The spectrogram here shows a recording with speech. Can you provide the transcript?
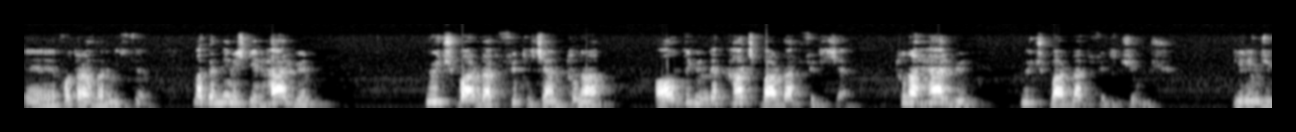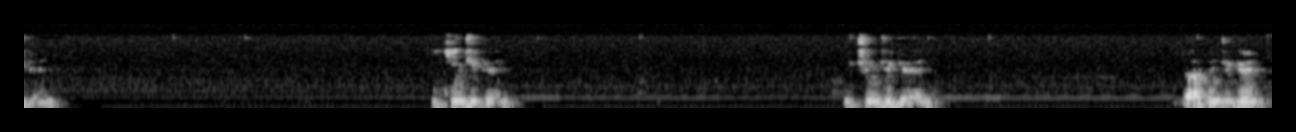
e, fotoğraflarını istiyorum. Bakın demiş ki her gün 3 bardak süt içen Tuna 6 günde kaç bardak süt içer? Tuna her gün 3 bardak süt içiyormuş. Birinci gün, ikinci gün, üçüncü gün, dördüncü gün,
